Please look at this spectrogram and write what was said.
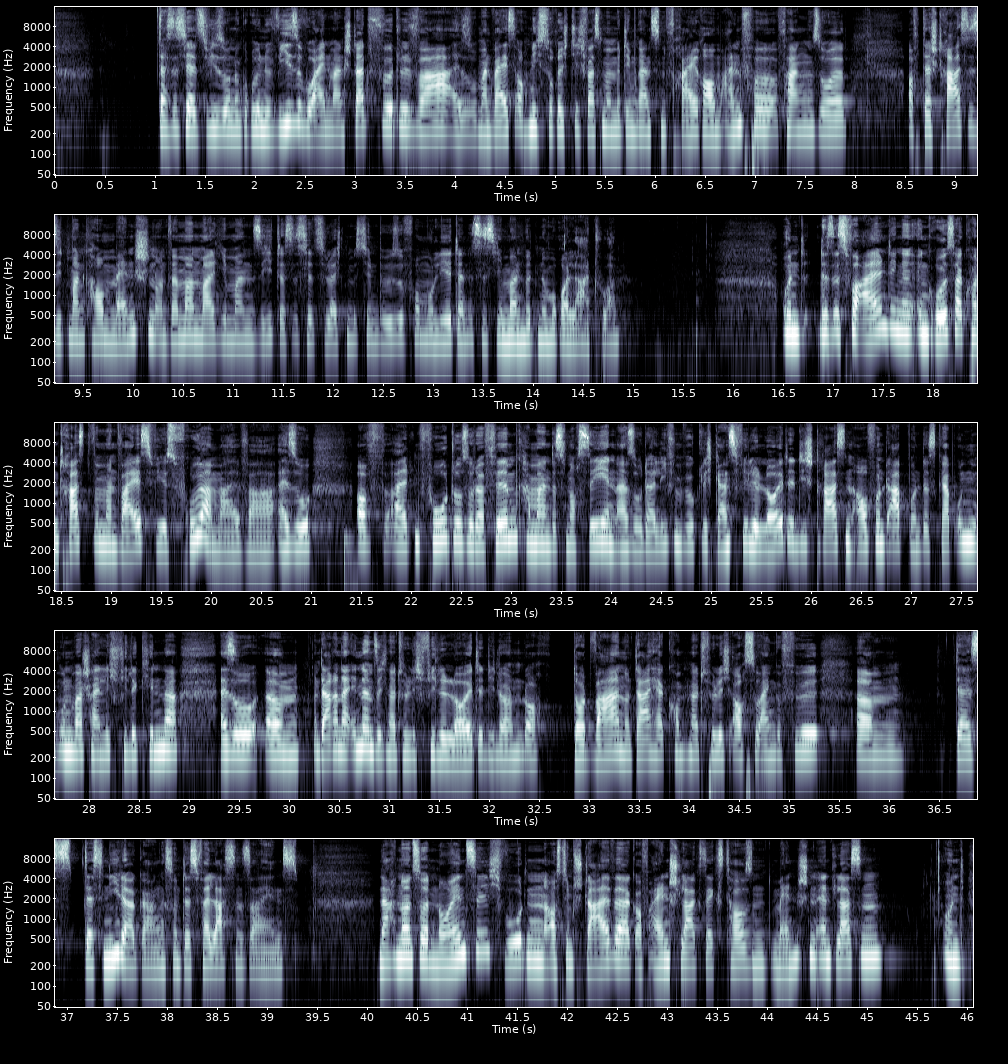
Das ist jetzt wie so eine grüne Wiese, wo einmal ein Stadtviertel war. Also man weiß auch nicht so richtig, was man mit dem ganzen Freiraum anfangen soll. Auf der Straße sieht man kaum Menschen und wenn man mal jemanden sieht, das ist jetzt vielleicht ein bisschen böse formuliert, dann ist es jemand mit einem Rollator. Und das ist vor allen Dingen ein größer Kontrast, wenn man weiß, wie es früher mal war. Also auf alten Fotos oder Filmen kann man das noch sehen. Also da liefen wirklich ganz viele Leute die Straßen auf und ab und es gab un unwahrscheinlich viele Kinder. Also ähm, und daran erinnern sich natürlich viele Leute, die dann doch dort waren. Und daher kommt natürlich auch so ein Gefühl ähm, des, des Niedergangs und des Verlassenseins. Nach 1990 wurden aus dem Stahlwerk auf einen Schlag 6000 Menschen entlassen. Und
